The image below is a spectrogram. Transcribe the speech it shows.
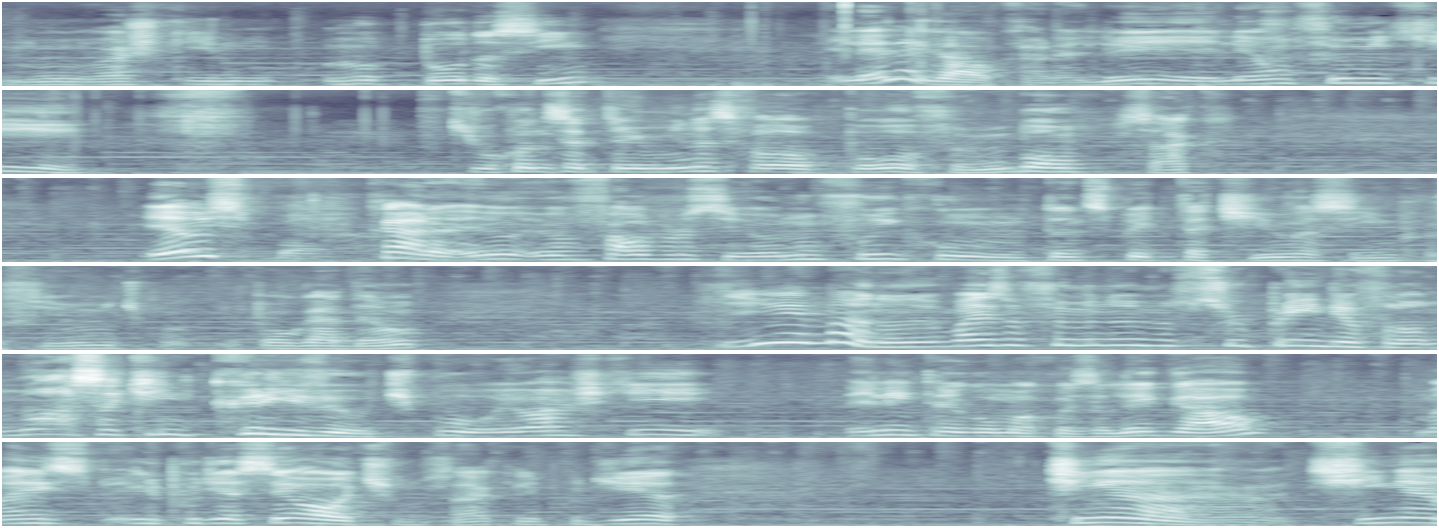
Eu acho que no todo assim, ele é legal, cara. Ele, ele é um filme que que quando você termina você fala, pô, filme bom, saca? Eu, es- cara, eu, eu falo pra você, eu não fui com tanta expectativa assim pro filme, tipo, empolgadão. E, mano, mas o filme não me surpreendeu. Falou, nossa, que incrível! Tipo, eu acho que ele entregou uma coisa legal, mas ele podia ser ótimo, saca? Ele podia. Tinha. Tinha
